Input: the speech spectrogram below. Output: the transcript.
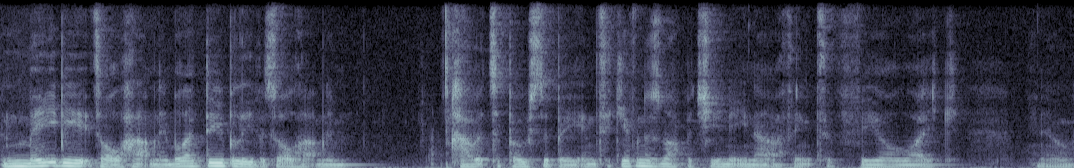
maybe it's all happening. Well, I do believe it's all happening how it's supposed to be, and it's given us an opportunity now. I think to feel like, you know,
